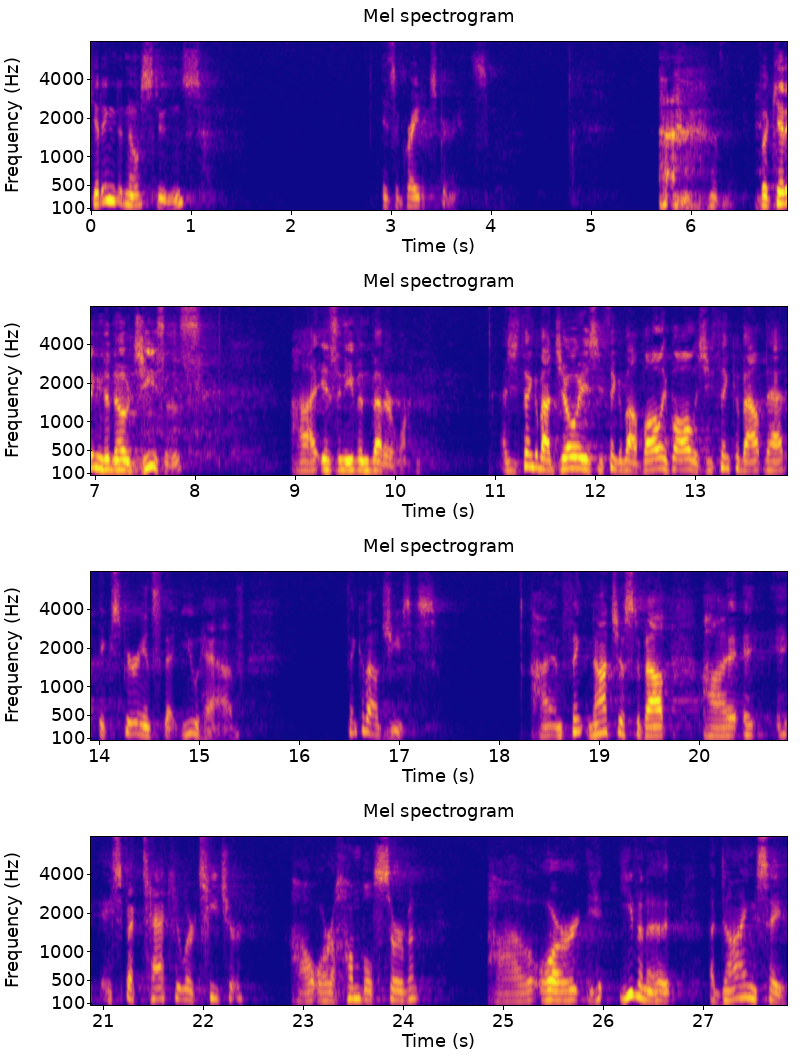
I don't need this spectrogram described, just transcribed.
Getting to know students is a great experience. but getting to know Jesus uh, is an even better one. As you think about Joey, as you think about volleyball, as you think about that experience that you have, think about Jesus. Uh, and think not just about uh, a, a, spectacular teacher uh, or a humble servant uh, or even a, a dying Savior,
